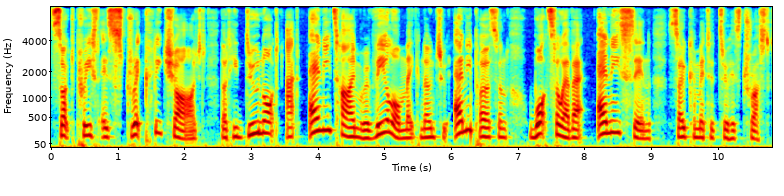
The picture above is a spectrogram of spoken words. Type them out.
such priest is strictly charged that he do not at any time reveal or make known to any person whatsoever any sin so committed to his trust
